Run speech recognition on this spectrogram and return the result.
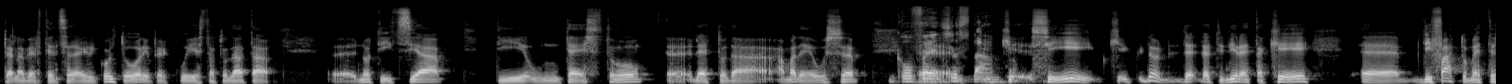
per l'avvertenza degli agricoltori, per cui è stata data eh, notizia di un testo eh, letto da Amadeus. In conferenza eh, stampa. Che, sì, che, no, detto in diretta, che eh, di fatto mette,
